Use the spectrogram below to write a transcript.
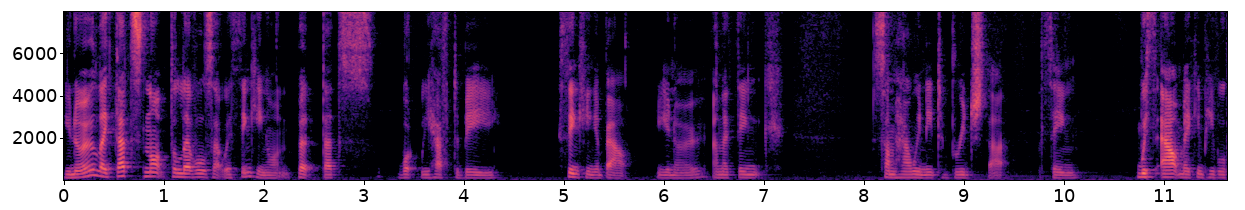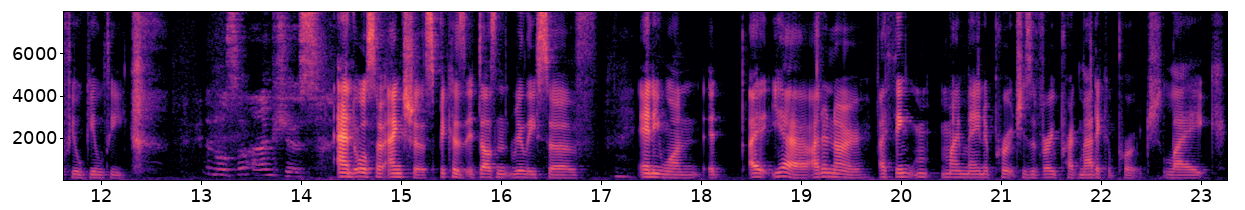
you know? Like that's not the levels that we're thinking on but that's what we have to be thinking about you know? And i think somehow we need to bridge that thing without making people feel guilty. And also anxious. and also anxious because it doesn't really serve mm. anyone. It I yeah, I don't know. I think my main approach is a very pragmatic approach, like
